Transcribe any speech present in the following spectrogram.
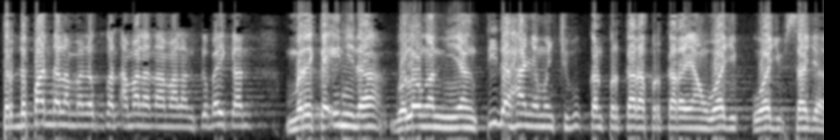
terdepan dalam melakukan amalan-amalan kebaikan, mereka ini dah golongan yang tidak hanya mencukupkan perkara-perkara yang wajib wajib saja,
